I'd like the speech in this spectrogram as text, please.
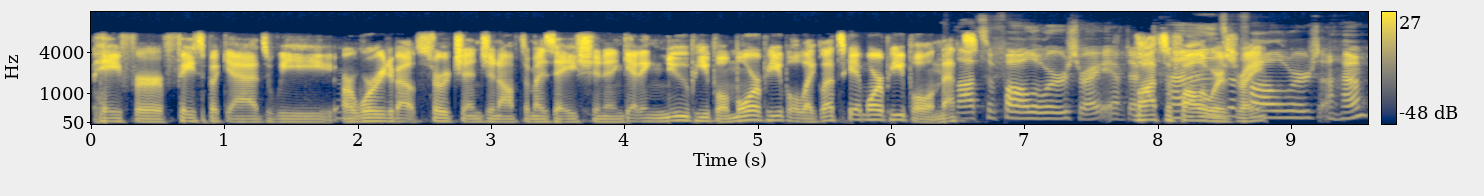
pay for Facebook ads, we mm-hmm. are worried about search engine optimization and getting new people, more people. Like let's get more people, and that's lots of followers, right? You have to have lots of followers, of right? Followers, uh huh.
